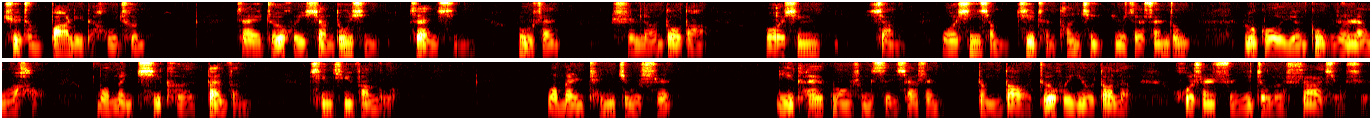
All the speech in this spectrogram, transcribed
去程八里的后村，再折回向东行，再行入山，使能到达。我心想，我心想，继承唐庆又在山中，如果缘故仍然完好。我们岂可断坟，轻轻放过？我们乘九时离开广胜寺下山，等到折回又到了霍山时，已走了十二小时。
